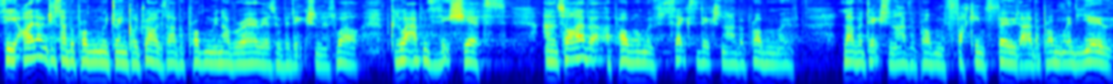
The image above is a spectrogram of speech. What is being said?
see. I don't just have a problem with drink or drugs. I have a problem in other areas of addiction as well. Because what happens is it shifts. And so I have a, a problem with sex addiction. I have a problem with love addiction. I have a problem with fucking food. I have a problem with you.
